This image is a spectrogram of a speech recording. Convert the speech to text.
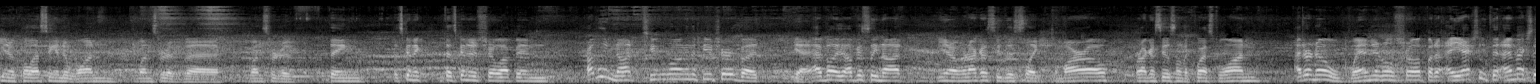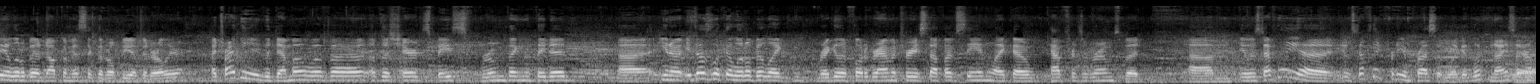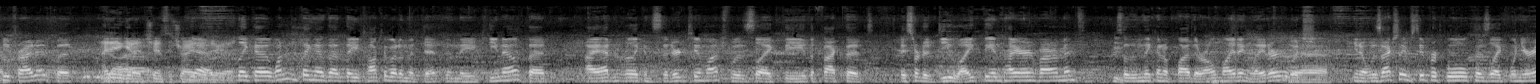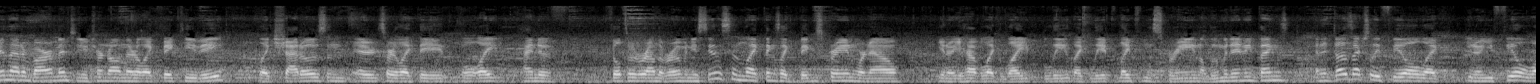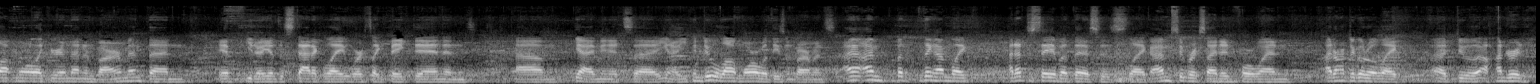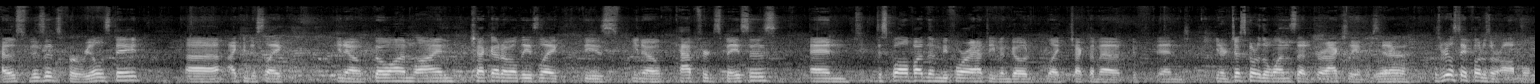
you know coalescing into one one sort of uh, one sort of thing that's gonna that's gonna show up in probably not too long in the future, but yeah, obviously not. You know, we're not gonna see this like tomorrow. We're not gonna see this on the Quest One. I don't know when it'll show up, but I actually th- I'm actually a little bit optimistic that it'll be a bit earlier. I tried the, the demo of, uh, of the shared space room thing that they did. Uh, you know, it does look a little bit like regular photogrammetry stuff I've seen, like uh, captures of rooms, but um, it was definitely uh, it was definitely pretty impressive. Like it looked nice. I don't know if you tried it, but I didn't get a chance to try it yeah, either yet. like uh, one thing that they talked about in the de- in the keynote that I hadn't really considered too much was like the the fact that they sort of de-light the entire environment, hmm. so then they can apply their own lighting later, which Yeah. you know was actually super cool because like when you're in that environment and you turn on their like fake TV, like shadows and er, or, sort of like the, the light kind of filtered around the room, and you see this in like things like big screen where now you know you have like light bleed like light from the screen illuminating things, and it does actually feel like you know you feel a lot more like you're in that environment than if you know you have the static light where it's like baked in and um, yeah, I mean it's uh, you know you can do a lot more with these environments. I, I'm but the thing I'm like I'd have to say about this is like I'm super excited for when I don't have to go to like uh, do a hundred house visits for real estate. Uh, I can just like you know go online, check out all these like these you know captured spaces and disqualify them before I have to even go like check them out If- and you know just go to the ones that are actually interesting Yeah. because real estate photos are awful.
